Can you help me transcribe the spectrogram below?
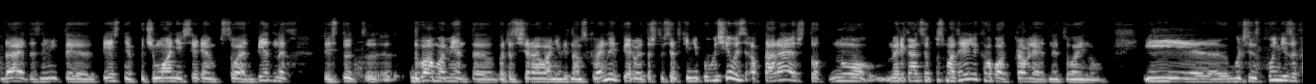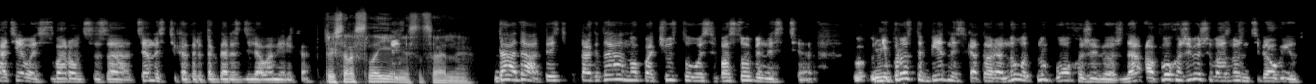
да, это знаменитая песня «Почему они все время посылают бедных», то есть тут э, два момента разочарования Вьетнамской войны. Первое, это что все-таки не получилось, а вторая, что ну, американцы посмотрели, кого отправляют на эту войну, и э, большинству не захотелось бороться за ценности, которые тогда разделяла Америка. То есть расслоение социальное. Да, да, то есть тогда оно почувствовалось в особенности. Не просто бедность, которая, ну вот, ну плохо живешь, да, а плохо живешь, и, возможно, тебя убьют.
